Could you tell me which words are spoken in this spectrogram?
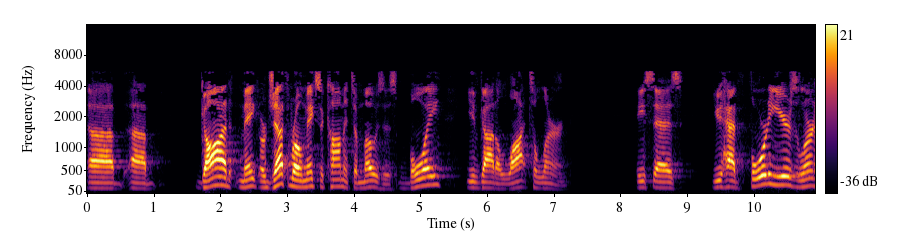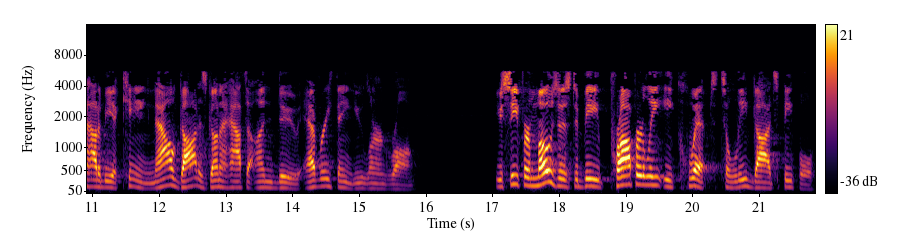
uh, uh, God make or Jethro makes a comment to Moses, "Boy, you've got a lot to learn." He says, "You had 40 years to learn how to be a king. Now God is going to have to undo everything you learned wrong." You see, for Moses to be properly equipped to lead God's people,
